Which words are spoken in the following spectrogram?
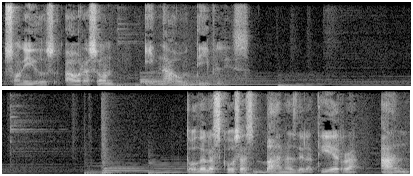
sonidos ahora son inaudibles. Todas las cosas vanas de la tierra han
